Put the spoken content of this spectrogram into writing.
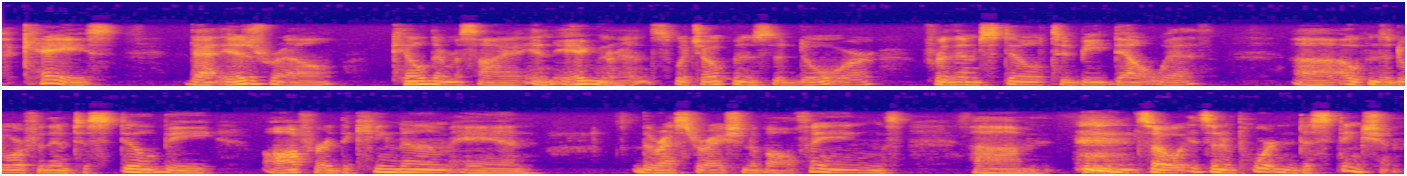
a case that Israel killed their Messiah in ignorance, which opens the door for them still to be dealt with, uh, opens the door for them to still be offered the kingdom and the restoration of all things um, so it's an important distinction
